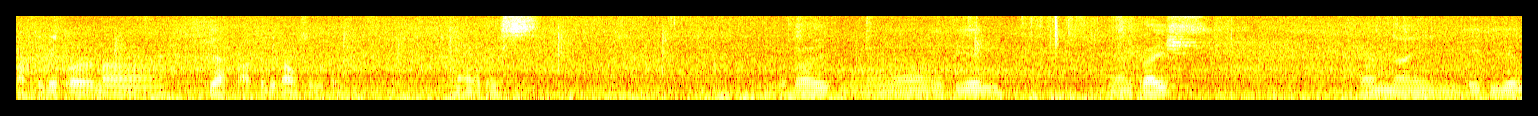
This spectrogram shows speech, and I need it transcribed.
activate or ma yeah ma-activate na akong SIM card Nara guys. Gigabyte may mga ATM yung price. 19 ATM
